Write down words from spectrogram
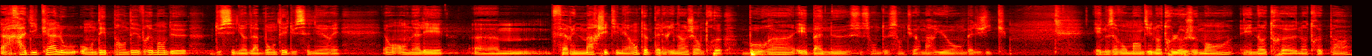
radicale où on dépendait vraiment du Seigneur, de la bonté du Seigneur. Et on, allait faire une marche itinérante, un pèlerinage entre Borin et Banneux, ce sont deux sanctuaires Mario en Belgique. Et nous avons mendié notre logement et notre, pain.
